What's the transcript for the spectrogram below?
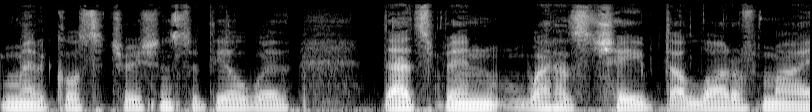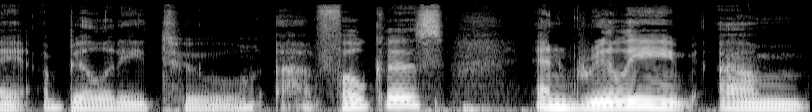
medical situations to deal with. That's been what has shaped a lot of my ability to uh, focus and really um,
